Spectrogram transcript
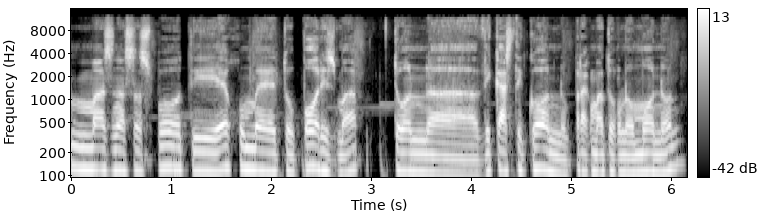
μας, να σας πω ότι έχουμε το πόρισμα των δικαστικών πραγματογνωμόνων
